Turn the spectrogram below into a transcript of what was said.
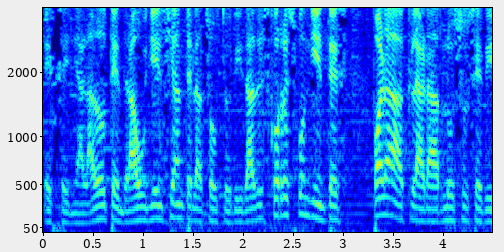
el señalado tendrá audiencia ante las autoridades correspondientes para aclarar lo sucedido.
